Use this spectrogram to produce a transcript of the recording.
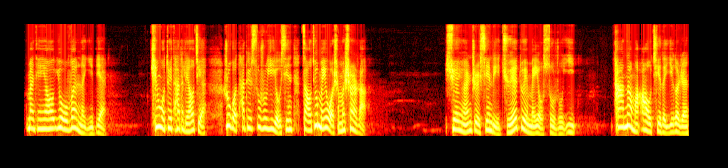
漫天妖又问了一遍。凭我对他的了解，如果他对苏如意有心，早就没我什么事儿了。轩辕志心里绝对没有苏如意，他那么傲气的一个人，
